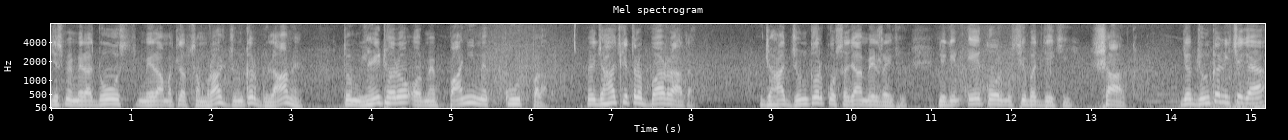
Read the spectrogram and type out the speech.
जिसमें मेरा दोस्त, मेरा मतलब सम्राट जुनकर गुलाम है। तुम यहीं ठहरो और मैं पानी में कूद पड़ा। मैं जहाज़ की तरफ़ बढ़ रहा था। जहाँ जुनकर को सज़ा मिल रही थी, लेकिन एक और मुसीबत देखी, शार्क। जब जुनकर नीचे गया,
